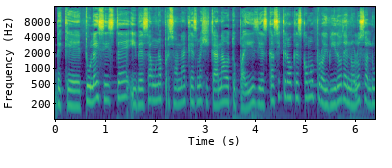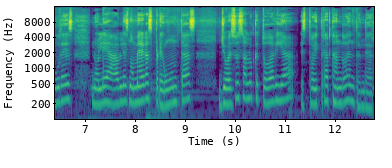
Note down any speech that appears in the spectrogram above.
de que tú la hiciste y ves a una persona que es mexicana o de tu país y es casi creo que es como prohibido de no lo saludes, no le hables, no me hagas preguntas. Yo eso es algo que todavía estoy tratando de entender.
